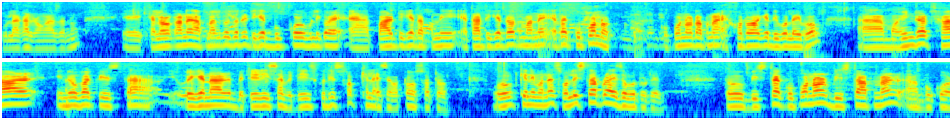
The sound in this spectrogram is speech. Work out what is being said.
গোলাঘাট ৰঙাজানত এই খেলৰ কাৰণে আপোনালোকে যদি টিকেট বুক কৰোঁ বুলি কয় পাৰ টিকেট আপুনি এটা টিকেটত মানে এটা কুপনত কুপনত আপোনাৰ এশ টকাকৈ দিব লাগিব। Mahindra Thar Innova Crysta WagonR battery rickshaw battery scooty চব খেলাইছে অট' চট। বহুতখিনি মানে চল্লিছটা প্ৰাইজ হ'ব টোটেল তো বিছটা কুপনৰ বিছটা আপোনাৰ বুকৰ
